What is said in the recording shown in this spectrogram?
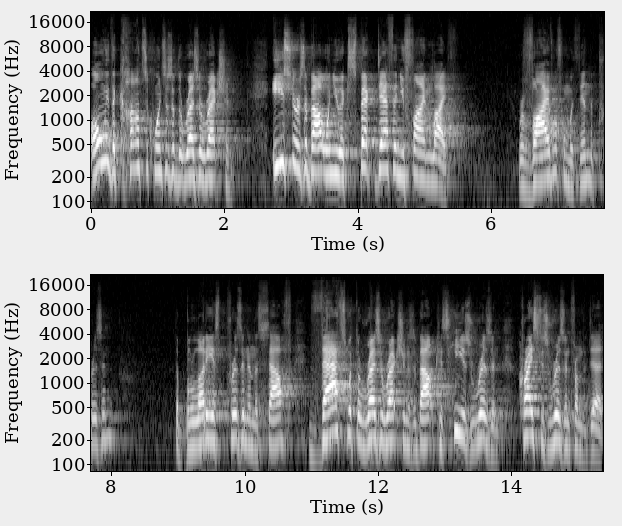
Only the consequences of the resurrection. Easter is about when you expect death and you find life. Revival from within the prison the bloodiest prison in the South. That's what the resurrection is about because he is risen. Christ is risen from the dead.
